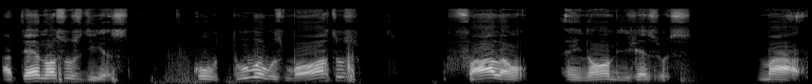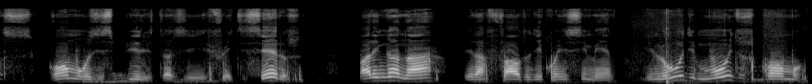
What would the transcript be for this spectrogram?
até nossos dias. Cultuam os mortos, falam em nome de Jesus. Mas, como os espíritas e feiticeiros, para enganar pela falta de conhecimento, ilude muitos como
